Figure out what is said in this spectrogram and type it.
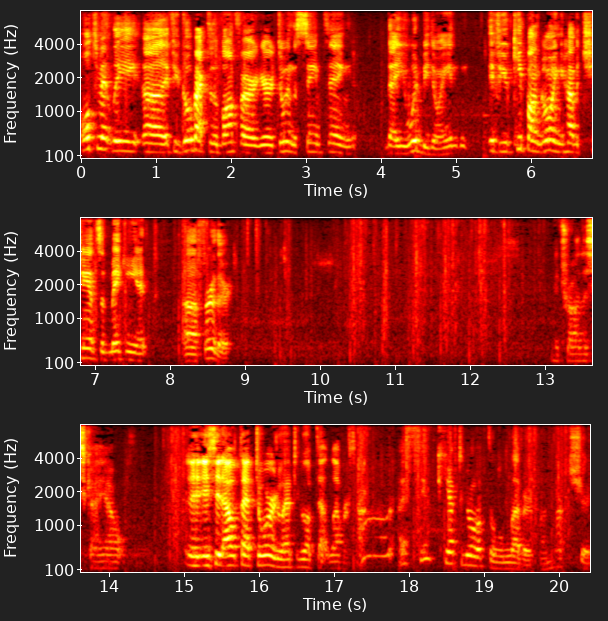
ultimately, uh, if you go back to the bonfire, you're doing the same thing that you would be doing. And if you keep on going, you have a chance of making it uh, further. Let me draw this guy out. Is it out that door, or do I have to go up that lever? Uh, I think you have to go up the lever. I'm not sure.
